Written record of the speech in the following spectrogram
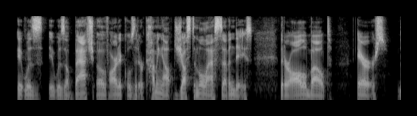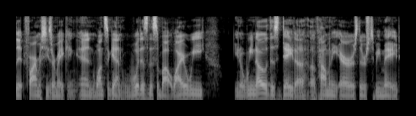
it was it was a batch of articles that are coming out just in the last seven days that are all about errors that pharmacies are making. And once again, what is this about? Why are we you know, we know this data of how many errors there's to be made.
